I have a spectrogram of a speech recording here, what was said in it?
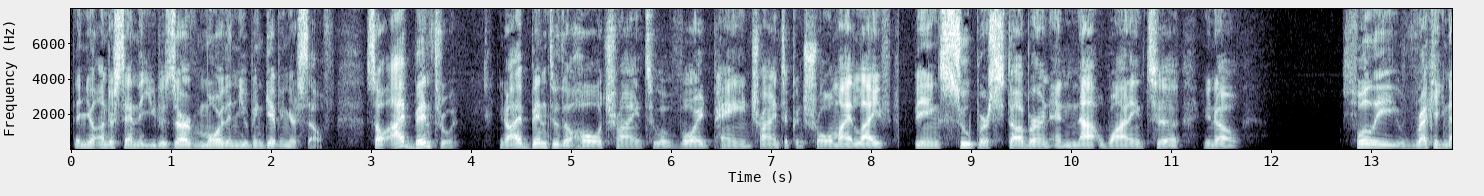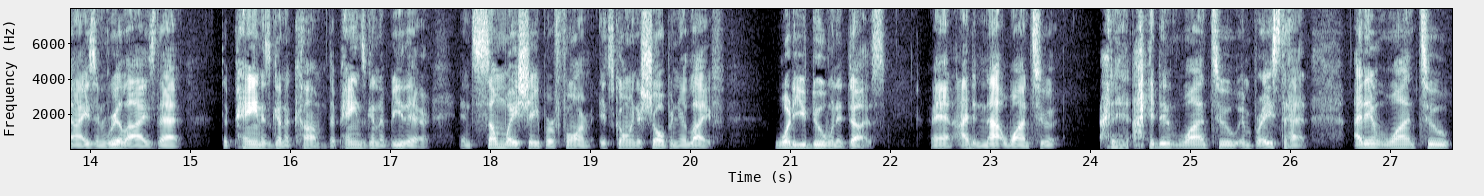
then you'll understand that you deserve more than you've been giving yourself. So I've been through it. You know, I've been through the whole trying to avoid pain, trying to control my life, being super stubborn and not wanting to, you know, fully recognize and realize that the pain is going to come. The pain's going to be there in some way, shape, or form. It's going to show up in your life. What do you do when it does? Man, I did not want to. I didn't. I didn't want to embrace that. I didn't want to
